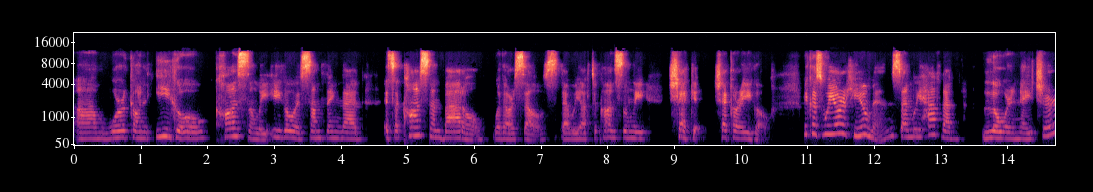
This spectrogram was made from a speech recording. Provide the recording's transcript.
um, work on ego constantly. Ego is something that it's a constant battle with ourselves that we have to constantly check it, check our ego. Because we are humans and we have that lower nature,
